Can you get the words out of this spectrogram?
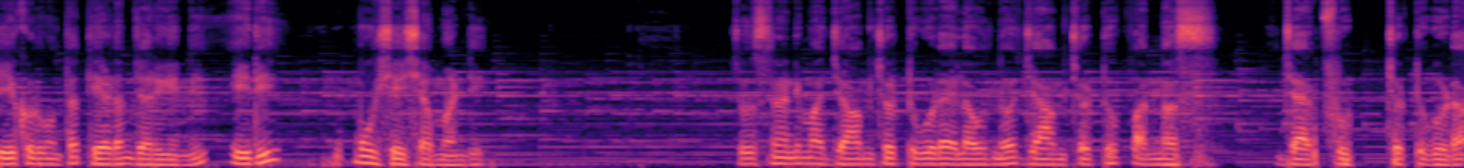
ఈకుడు కొంత తీయడం జరిగింది. ఇది మూసేసామండి. చూస్తున్నాండి మా జామ్ చెట్టు కూడా ఎలా ఉందో. జామ్ చెట్టు పన్నస్ జాక్ ఫ్రూట్ చెట్టు కూడా.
